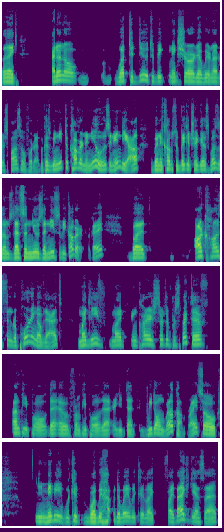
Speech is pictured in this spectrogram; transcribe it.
like, I don't know what to do to be, make sure that we're not responsible for that because we need to cover the news in India when it comes to bigotry against Muslims. That's the news that needs to be covered. Okay, but our constant reporting of that might leave might encourage certain perspective on people that uh, from people that that we don't welcome right? So maybe we could what we have the way we could like fight back against that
